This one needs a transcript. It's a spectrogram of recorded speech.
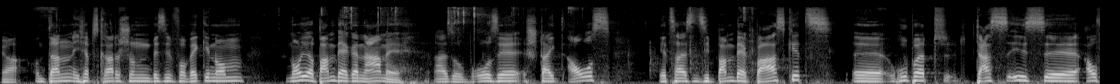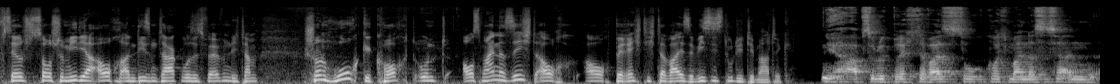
Ja, und dann, ich habe es gerade schon ein bisschen vorweggenommen, neuer Bamberger Name. Also Brose steigt aus. Jetzt heißen sie Bamberg Baskets. Äh, Rupert, das ist äh, auf Social Media auch an diesem Tag, wo sie es veröffentlicht haben, schon hochgekocht und aus meiner Sicht auch, auch berechtigterweise. Wie siehst du die Thematik? Ja, absolut berechtigterweise so, ich meine, das ist ja ein,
